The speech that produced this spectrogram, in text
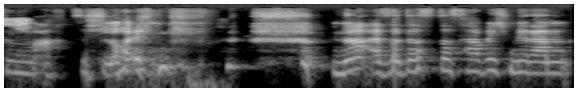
85 Leuten. ne? Also das, das habe ich mir dann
